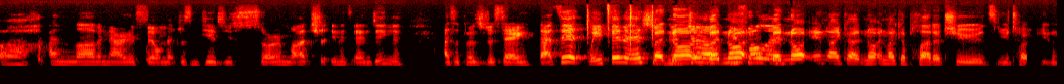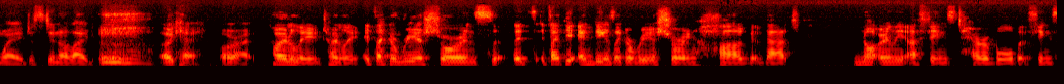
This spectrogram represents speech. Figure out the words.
oh, I love a narrative film that just gives you so much in its ending, as opposed to just saying, "That's it, we finished." But Good not, job, but you not, followed." but not in like a not in like a platitudes utopian way. Just in a like, okay, all right. Totally, totally. It's like a reassurance. It's it's like the ending is like a reassuring hug that not only are things terrible, but things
